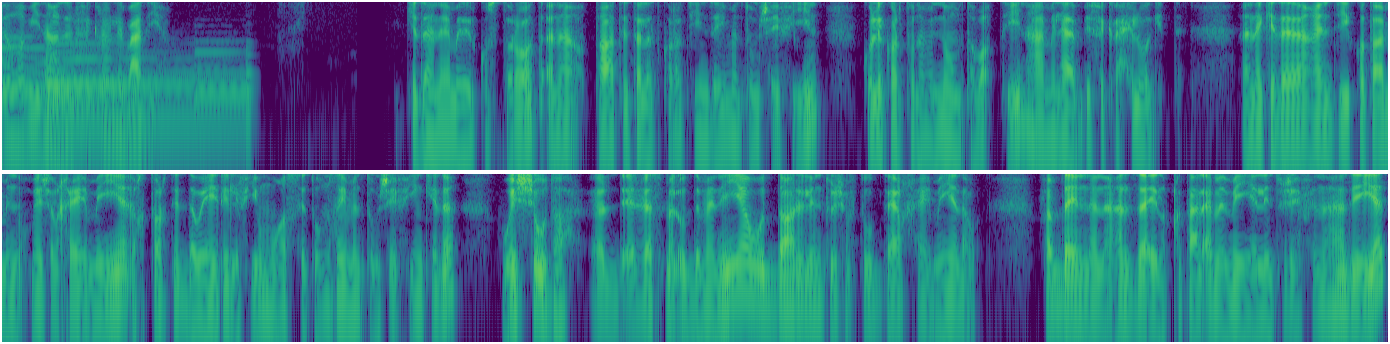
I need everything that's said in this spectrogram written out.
يلا بينا على الفكرة اللي بعديها. كده هنعمل الكسترات أنا قطعت تلات كراتين زي ما أنتم شايفين. كل كرتونة منهم طبقتين. هعملها بفكرة حلوة جدا. أنا كده عندي قطع من القماشة الخيامية اخترت الدوائر اللي فيهم وقصيتهم زي ما أنتم شايفين كده وش وظهر الرسمة القدامانية والظهر اللي أنتوا شفتوه بتاع الخيامية دوت. فابدأ إن أنا ألزق القطعة الأمامية اللي أنتوا شايفينها ديت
